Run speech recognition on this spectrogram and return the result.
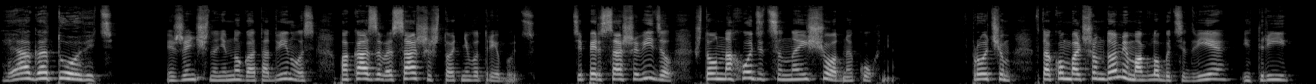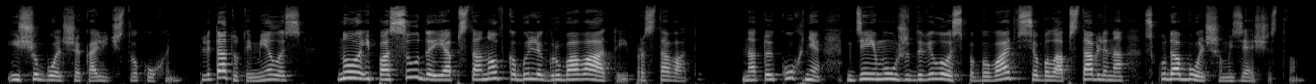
«Я готовить!» И женщина немного отодвинулась, показывая Саше, что от него требуется. Теперь Саша видел, что он находится на еще одной кухне. Впрочем, в таком большом доме могло быть и две, и три, и еще большее количество кухонь. Плита тут имелась, но и посуда, и обстановка были грубоваты и простоваты. На той кухне, где ему уже довелось побывать, все было обставлено с куда большим изяществом.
